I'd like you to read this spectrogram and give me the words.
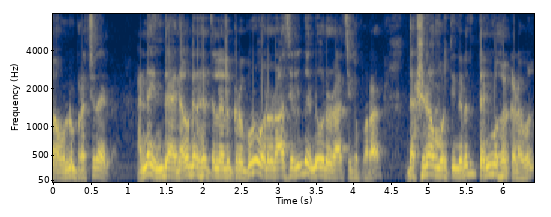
தான் ஒன்றும் பிரச்சனை இல்லை. அண்ணா இந்த நவகிரகத்தில் இருக்கிற குரு ஒரு ராசிலேருந்து இன்னொரு ராசிக்கு போகிறார் தட்சிணாமூர்த்திங்கிறது தென்முக கடவுள்.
